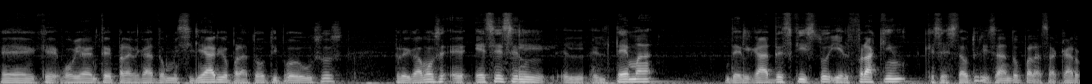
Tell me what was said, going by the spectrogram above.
eh, que obviamente para el gas domiciliario, para todo tipo de usos. Pero digamos, eh, ese es el, el- el tema del gas de esquisto y el fracking que se está utilizando para sacar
